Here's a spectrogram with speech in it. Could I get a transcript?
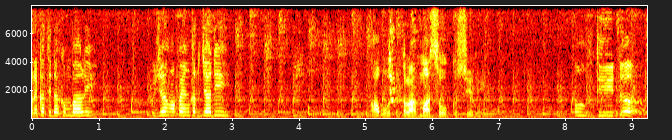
mereka tidak kembali. Ujang, apa yang terjadi? Kamu telah masuk ke sini. Oh tidak.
